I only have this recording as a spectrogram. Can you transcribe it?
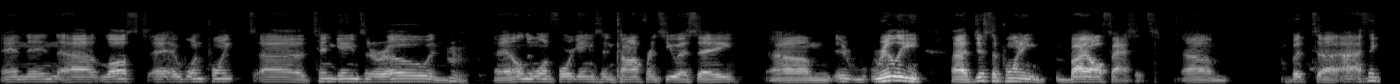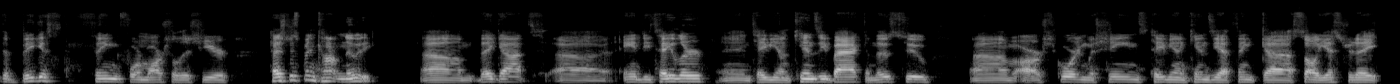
and then uh, lost at one point uh, 10 games in a row and, hmm. and only won four games in Conference USA. Um, it really uh, disappointing by all facets. Um, but uh, I think the biggest thing for Marshall this year has just been continuity. Um, they got uh, Andy Taylor and Taevion Kinsey back, and those two um, are scoring machines. Taevion Kinsey, I think, uh, saw yesterday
